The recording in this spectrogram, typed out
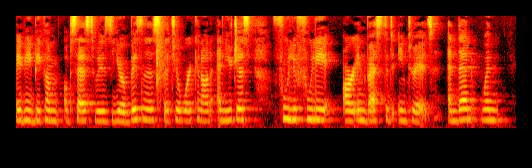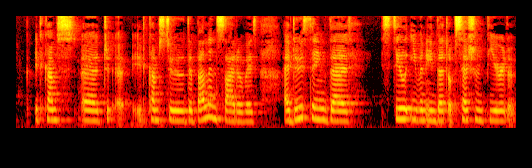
maybe become obsessed with your business that you're working on and you just fully fully are invested into it. And then when it comes uh, to uh, it comes to the balance side of it i do think that still even in that obsession period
